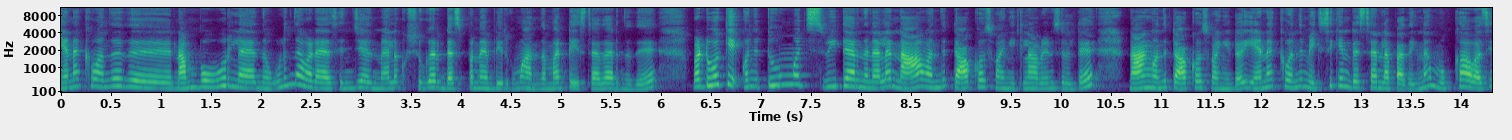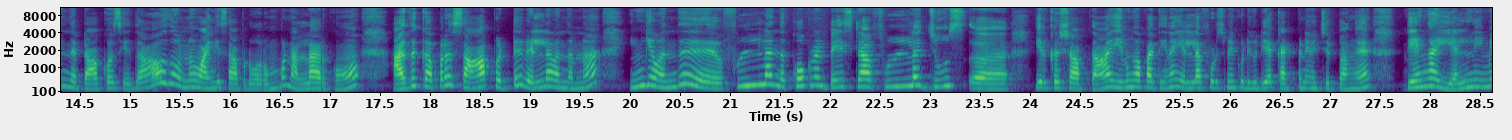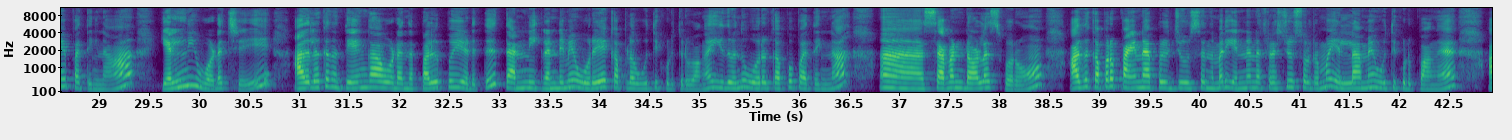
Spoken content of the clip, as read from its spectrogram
எனக்கு வந்து அது நம்ம ஊரில் அந்த உளுந்த வடை செஞ்சு அது மேலே சுகர் டஸ்ட் பண்ணால் எப்படி இருக்குமோ அந்த மாதிரி டேஸ்ட்டாக தான் இருந்தது. பட் ஓகே கொஞ்சம் டூ மச் ஸ்வீட்டாக இருந்தனால நான் வந்து டாக்கோஸ் வாங்கிக்கலாம் அப்படின்னு சொல்லிட்டு நாங்கள் வந்து டாக்கோஸ் வாங்கிட்டோம். எனக்கு வந்து மெக்சிகன் ரெஸ்டாரண்ட்டில் பார்த்தீங்கன்னா முக்கால்வாசி இந்த டாக்கோஸ் ஏதாவது ஒன்று வாங்கி சாப்பிடுவோம். ரொம்ப நல்லாயிருக்கும் அதுக்கப்புறம் சாப்பிட்டு வெளில வந்தோம்னா இங்கே இங்கே வந்து ஃபுல்லாக இந்த கோகோனட் பேஸ்டாக ஃபுல்லாக ஜூஸ் இருக்க ஷாப் தான். இவங்க பார்த்தீங்கன்னா எல்லா ஃப்ரூட்ஸுமே குட்டி குட்டியாக கட் பண்ணி வச்சுருப்பாங்க. தேங்காய் எல்னியுமே பார்த்தீங்கன்னா எல்னி உடச்சி அதில் இருக்க அந்த தேங்காவோட அந்த பல்ப்பு எடுத்து தண்ணி ரெண்டுமே ஒரே கப்பில் ஊற்றி கொடுத்துருவாங்க. இது வந்து ஒரு கப்பு பார்த்திங்கன்னா செவன் டாலர்ஸ் வரும். அதுக்கப்புறம் பைனாப்பிள் ஜூஸ் அந்த மாதிரி என்னென்ன ஃப்ரெஷ் ஜூஸ் சொல்கிறோமோ எல்லாமே ஊற்றி கொடுப்பாங்க.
